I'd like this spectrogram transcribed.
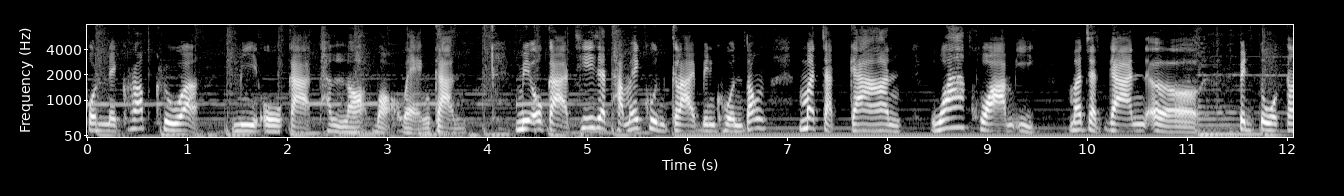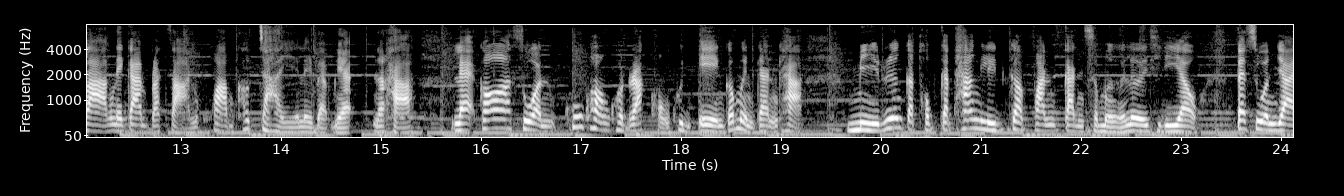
คนในครอบครัวมีโอกาสทะเลาะเบาแหวงกัน มีโอกาสที่จะทำให้คุณกลายเป็นคนต้องมาจัดการว่าความอีก มาจัดการเอ่อเป็นตัวกลางในการประสานความเข้าใจอะไรแบบนี้นะคะ และก็ส่วนคู่ครองคนรักของคุณเองก็เหมือนกันค่ะ มีเรื่องกระทบกระทั่งลิ้นกับฟันกันเสมอเลยทีเดียว แต่ส่วนใหญ่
